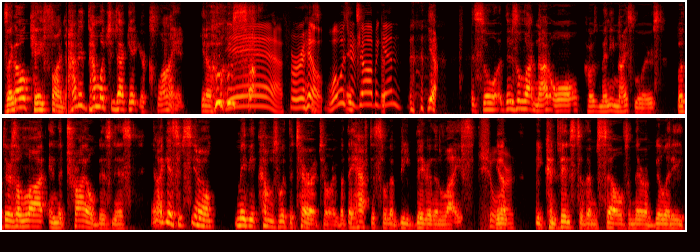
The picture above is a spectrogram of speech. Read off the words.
it's like, okay, fine. How did, how much did that get your client? You know, who, Yeah, for real. What was your job again? Yeah. So there's a lot, not all, because many nice lawyers, but there's a lot in the trial business. And I guess it's, you know, maybe it comes with the territory, but they have to sort of be bigger than life, Sure. be convinced of themselves and their ability.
